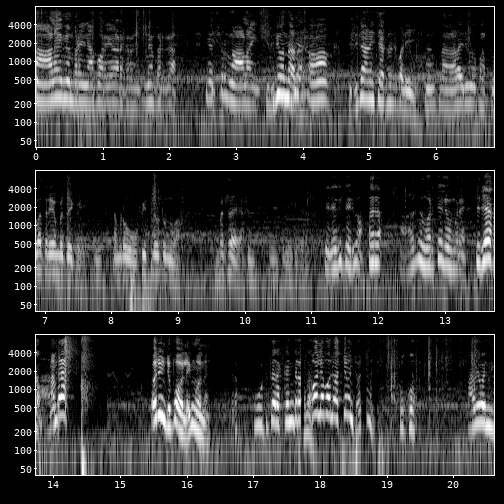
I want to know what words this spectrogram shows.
നാളായി മെമ്പറെ ഞാൻ പറയാ കിടക്കുന്നത് മെമ്പറിന്റെ എത്ര നാളായി? ഇതിന് വന്നാണ് ആ. ഇതിനാണ് ഈ ചേട്ടനൊരു പണി. നാളെ ഒരു പത്ത് പത്തരയാകുമ്പോഴത്തേക്ക് നമ്മുടെ ഓഫീസിലോട്ടൊന്ന് വാ. മനസ്സിലായ? ഞാൻ ശരിയാക്കി തരാം. ശരിയാക്കി തരുവാ? തരാം. അത് നിവർത്തിയല്ലോ മെമ്പറെ? ശരിയാക്കാം. ഒരു മിനിറ്റ് പോലെ ഇങ്ങോന്നെ എടാ, കൂട്ടി തിരക്കണ്ട പോലെ പോലെ ഒറ്റ മിനിറ്റ് ഒറ്റ മിനിറ്റ്. പൊക്കോ അത് വന്നി.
